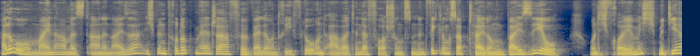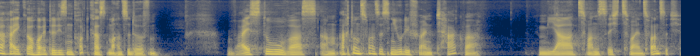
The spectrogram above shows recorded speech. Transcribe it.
Hallo, mein Name ist Arne Neiser. Ich bin Produktmanager für Welle und Reflow und arbeite in der Forschungs- und Entwicklungsabteilung bei SEO. Und ich freue mich, mit dir, Heike, heute diesen Podcast machen zu dürfen. Weißt du, was am 28. Juli für ein Tag war im Jahr 2022?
